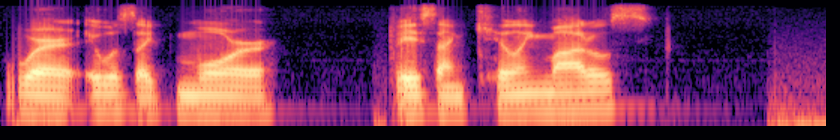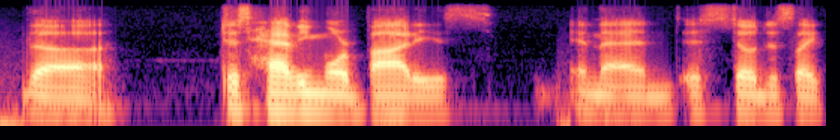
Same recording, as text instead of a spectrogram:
where it was like more based on killing models, the just having more bodies in the end is still just like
